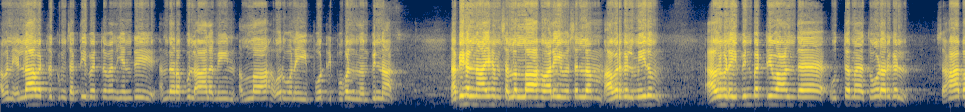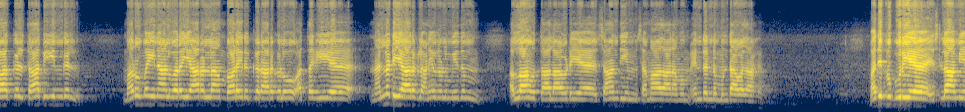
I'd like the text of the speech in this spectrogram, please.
அவன் எல்லாவற்றுக்கும் சக்தி பெற்றவன் என்று அந்த ரப்புல் ஆலமீன் அல்லாஹ் ஒருவனை போற்றி புகழ்ந்ததன் பின்னால். நபிகள் நாயகம் சல்லல்லாஹு அலைஹி வசல்லம் அவர்கள் மீதும் அவர்களை பின்பற்றி வாழ்ந்த உத்தம தோழர்கள் சஹாபாக்கள் தாபியின்கள் மறுமை நாள் வரை யாரெல்லாம் வாழ இருக்கிறார்களோ அத்தகைய நல்லடியார்கள் அனைவர்கள் மீதும் அல்லாஹு தாலாவுடைய சாந்தியும் சமாதானமும் என்றென்றும் உண்டாவதாக. மதிப்புக்குரிய இஸ்லாமிய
